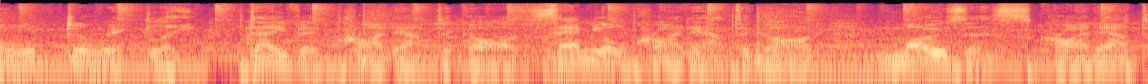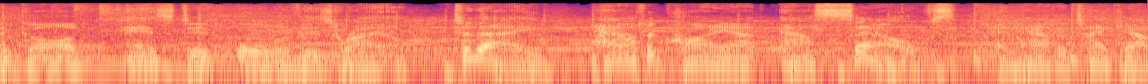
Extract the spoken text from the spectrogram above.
Lord directly. David cried out to God, Samuel cried out to God, Moses cried out to God, as did all of Israel. Today, how to cry out ourselves and how to take our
